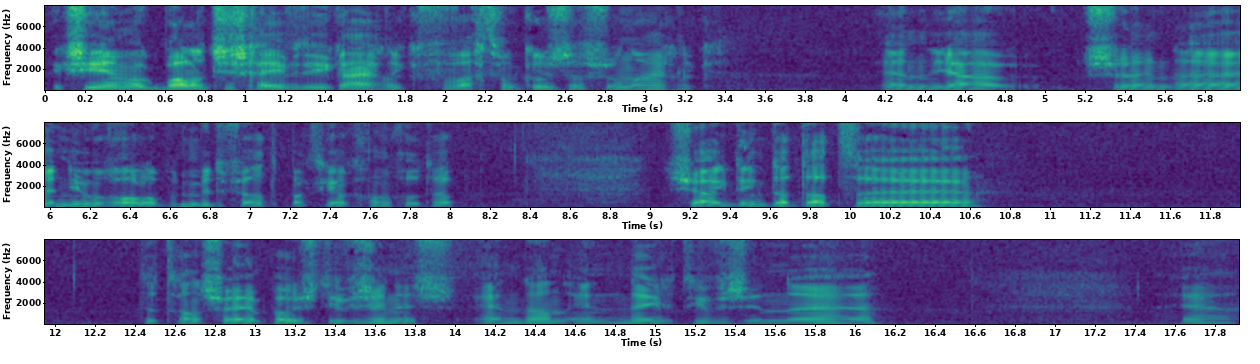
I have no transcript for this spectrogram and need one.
ik zie hem ook balletjes geven die ik eigenlijk verwacht van Gustafsson eigenlijk. En ja, zijn eh, nieuwe rol op het middenveld pakt hij ook gewoon goed op. Dus ja, ik denk dat dat de transfer in positieve zin is. En dan in negatieve zin, ja.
